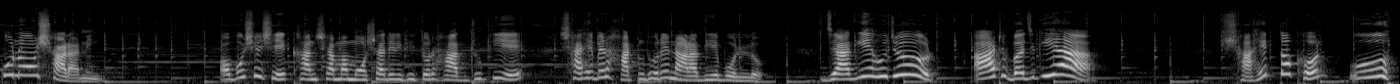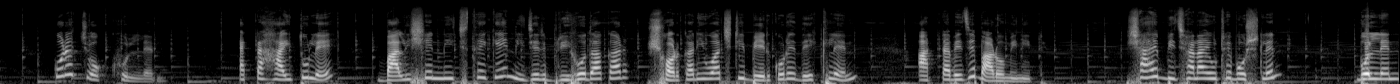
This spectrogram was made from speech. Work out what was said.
কোনো সাড়া নেই। অবশেষে খানসামা মশারির ভিতর হাত ঢুকিয়ে সাহেবের হাঁটু ধরে নাড়া দিয়ে বলল, জাগিয়ে হুজুর, আট বজ গিয়া। সাহেব তখন উহ করে চোখ খুললেন। একটা হাই তুলে বালিশের নিচ থেকে নিজের বৃহদাকার সরকারি ওয়াচটি বের করে দেখলেন আটটা বেজে বারো মিনিট। সাহেব বিছানায় উঠে বসলেন। বললেন,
